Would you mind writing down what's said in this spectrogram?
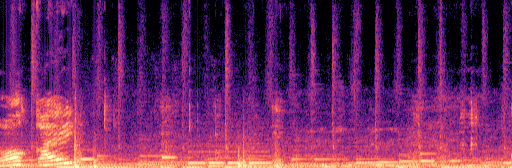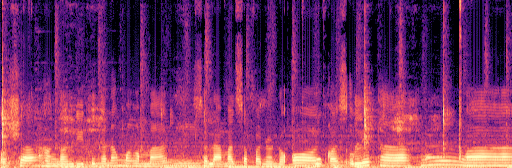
Okay. O siya, hanggang dito na lang mga mami. Salamat sa panonood. Bukas ulit ha. Mwah!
